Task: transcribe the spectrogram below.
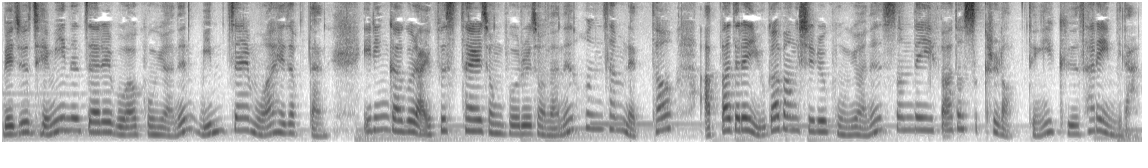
매주 재미있는 짤을 모아 공유하는 밈짤 모아 해적단, 1인 가구 라이프 스타일 정보를 전하는 혼삶 레터, 아빠들의 육아 방식을 공유하는 썬데이 파더스 클럽 등이 그 사례입니다.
